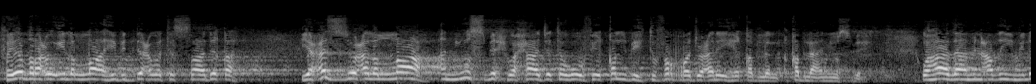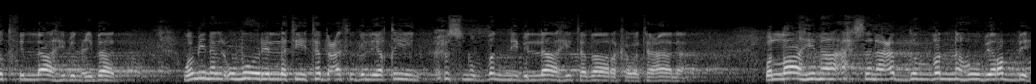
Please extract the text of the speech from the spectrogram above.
فيضرع إلى الله بالدعوة الصادقة. يعز على الله أن يصبح وحاجته في قلبه تفرج عليه قبل قبل أن يصبح. وهذا من عظيم لطف الله بالعباد ومن الأمور التي تبعث باليقين حسن الظن بالله تبارك وتعالى. والله ما أحسن عبد ظنه بربه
